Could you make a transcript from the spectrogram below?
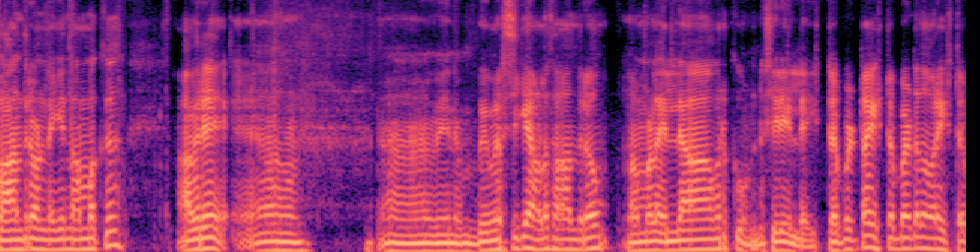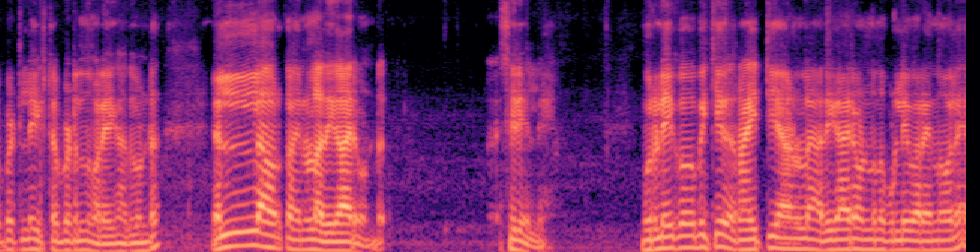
സ്വാതന്ത്ര്യം ഉണ്ടെങ്കിൽ നമുക്ക് അവരെ പിന്നെ വിമർശിക്കാനുള്ള സ്വാതന്ത്ര്യവും നമ്മളെല്ലാവർക്കും ഉണ്ട്. ശരിയല്ലേ? ഇഷ്ടപ്പെട്ട ഇഷ്ടപ്പെട്ടെന്ന് പറയും. ഇഷ്ടപ്പെട്ടില്ല ഇഷ്ടപ്പെട്ടെന്ന് പറയുക അതുകൊണ്ട് എല്ലാവർക്കും അതിനുള്ള അധികാരമുണ്ട്. ശരിയല്ലേ? മുരളി ഗോപിക്ക് റൈറ്റ് ചെയ്യാനുള്ള അധികാരം ഉണ്ടെന്ന് പുള്ളി പറയുന്ന പോലെ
